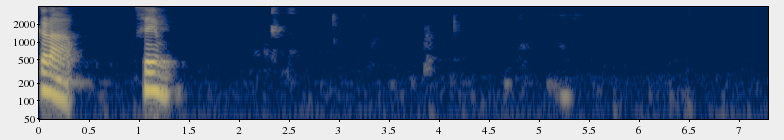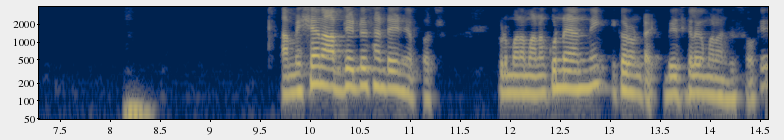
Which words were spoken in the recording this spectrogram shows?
ఇక్కడ సేమ్. ఆ మిషన్ ఆబ్జెక్టివ్స్ అంటే ఏం చెప్పొచ్చు? ఇప్పుడు మనం అనుకున్నవన్నీ ఇక్కడ ఉంటాయి. బేసికల్గా మనం చూస్తాం ఓకే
